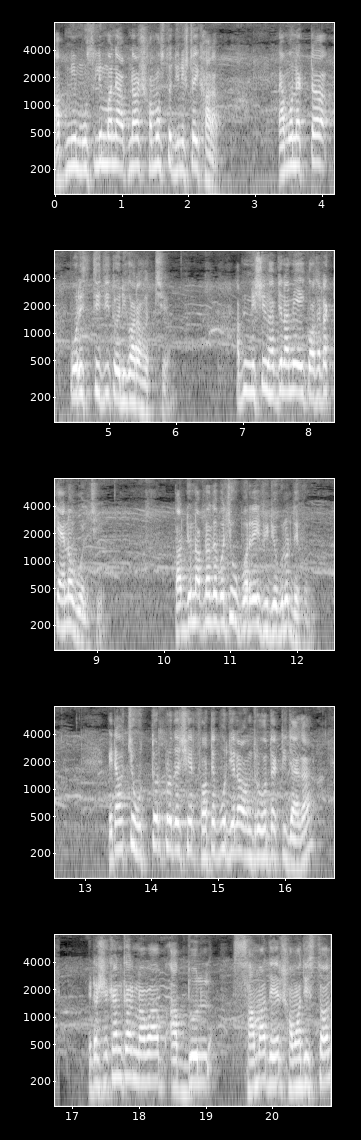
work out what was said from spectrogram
আপনি মুসলিম মানে আপনার সমস্ত জিনিসটাই খারাপ। এমন একটা পরিস্থিতি তৈরি করা হচ্ছে। আপনি নিশ্চয়ই ভাবছেন, আমি এই কথাটা কেন বলছি? তার জন্য আপনাদের বলছি, উপরের এই ভিডিওগুলো দেখুন। এটা হচ্ছে উত্তরপ্রদেশের ফতেপুর জেলার অন্তর্গত একটি জায়গা। এটা সেখানকার নবাব আব্দুল সামাদের সমাধিস্থল,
